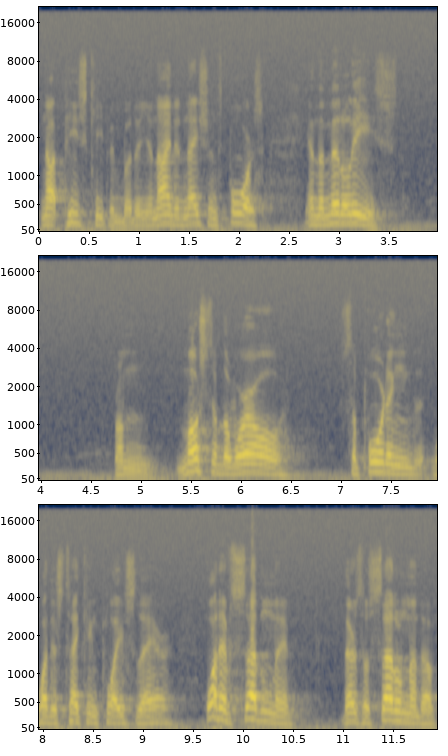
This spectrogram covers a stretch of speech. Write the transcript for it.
not peacekeeping, but a United Nations force in the Middle East? From most of the world supporting what is taking place there? What if suddenly there's a settlement of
